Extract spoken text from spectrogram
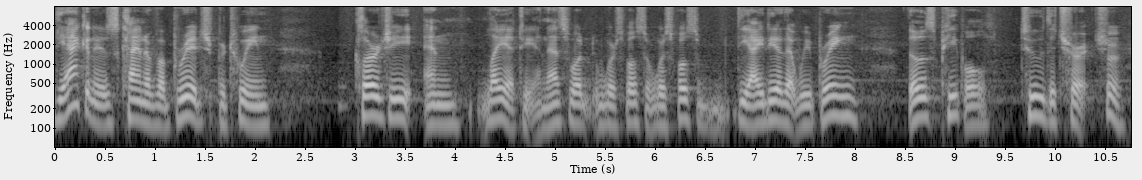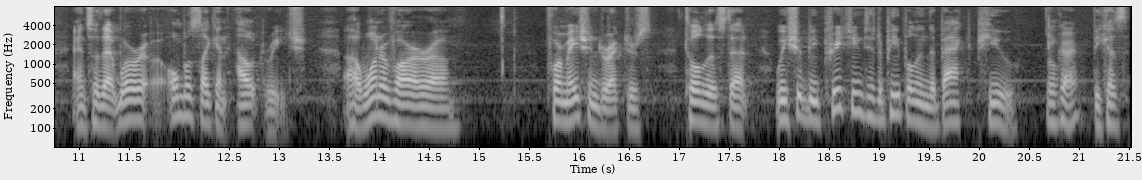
diaconate is kind of a bridge between clergy and laity, and that's what we're supposed to. We're supposed to. The idea that we bring those people to the church, and so that we're almost like an outreach. Uh, one of our uh, formation directors told us that we should be preaching to the people in the back pew Okay. because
